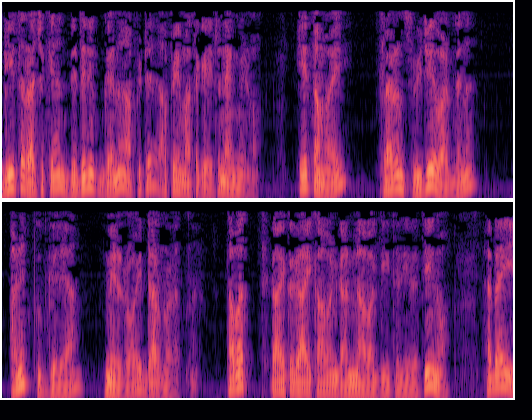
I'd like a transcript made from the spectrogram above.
ගීත රචකයන් දෙදෙනෙකු ගැන අපිට අපේ මතකයට නැංවෙනවා. ඒ තමයි ක්ලරන්ස් විජේවර්ධන අනිත් පුද්ගලයා මෙල්රොයි ධර්මරත්න. තවත් ගායක ගායිකාවන් ගණනාවක් ගීත ලියලා තිනවා. හැබැයි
